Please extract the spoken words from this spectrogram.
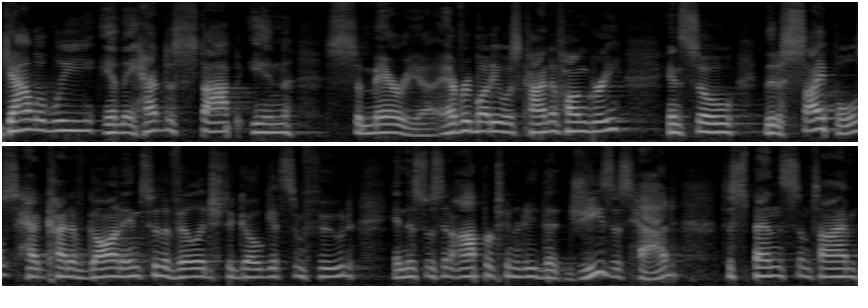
Galilee, and they had to stop in Samaria. Everybody was kind of hungry, and so the disciples had kind of gone into the village to go get some food, and this was an opportunity that Jesus had to spend some time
